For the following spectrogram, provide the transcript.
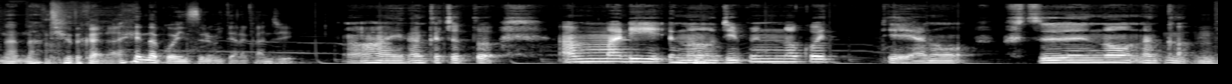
ななんていうのかな？変な声にするみたいな感じ？あはい、なんかちょっと、あんまり、あの、うん。自分の声って、あの、普通の、なんか、うんうん。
